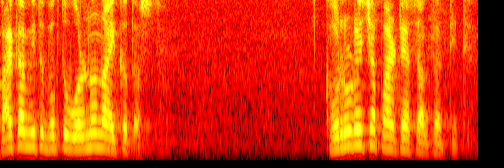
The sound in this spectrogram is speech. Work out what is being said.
काय काय मी तर फक्त वर्णन ऐकत असतो. करोडोच्या पार्ट्या चालतात तिथे.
